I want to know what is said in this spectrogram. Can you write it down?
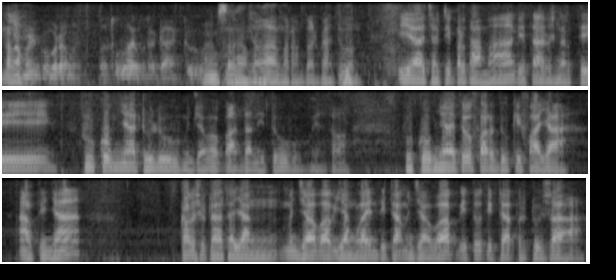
Assalamualaikum warahmatullahi wabarakatuh. Waalaikumsalam. Warahmatullahi wabarakatuh. Iya, jadi pertama kita harus ngerti hukumnya dulu menjawab adzan itu. ya. Hukumnya itu fardu kifayah. Artinya kalau sudah ada yang menjawab, yang lain tidak menjawab, itu tidak berdosa.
